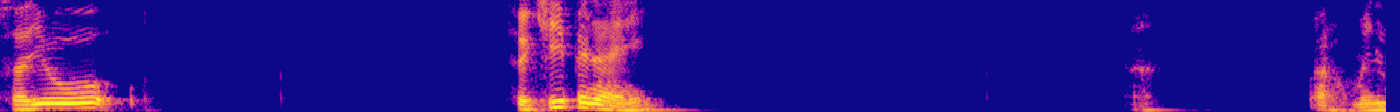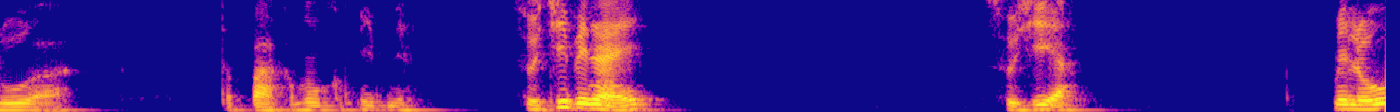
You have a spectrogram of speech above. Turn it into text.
โซยูซูชิไปไหนอ้าวไม่รู้เหรอแตะปากขมุกขมิบเนี่ยซูชิไปไหน ซูชิอะไม่รู้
